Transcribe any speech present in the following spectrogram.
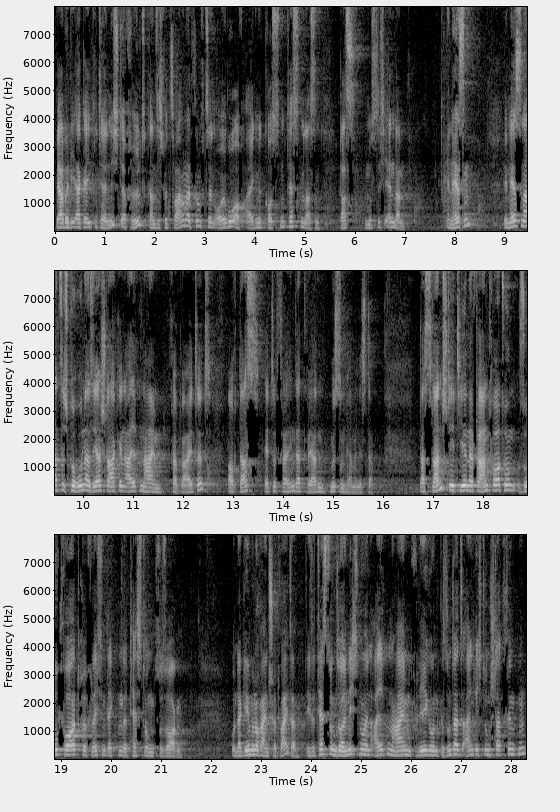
Wer aber die RKI-Kriterien nicht erfüllt, kann sich für 215 € auf eigene Kosten testen lassen. Das muss sich ändern. In Hessen in Hessen hat sich Corona sehr stark in Altenheimen verbreitet. Auch das hätte verhindert werden müssen, Herr Minister. Das Land steht hier in der Verantwortung, sofort für flächendeckende Testungen zu sorgen. Und da gehen wir noch einen Schritt weiter. Diese Testungen sollen nicht nur in Altenheimen, Pflege- und Gesundheitseinrichtungen stattfinden.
